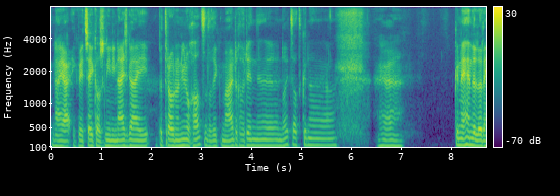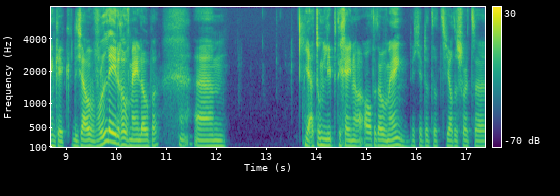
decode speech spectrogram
Nou ja, ik weet zeker als ik niet die nice guy patronen nu nog had, dat ik mijn huidige vriendin eh, nooit had kunnen, eh, kunnen handelen, denk ik. Die zou volledig over me heen lopen. Ja. Ehm, ja, toen liep diegene altijd over me heen. Weet je, dat, dat, je had een soort... eh,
